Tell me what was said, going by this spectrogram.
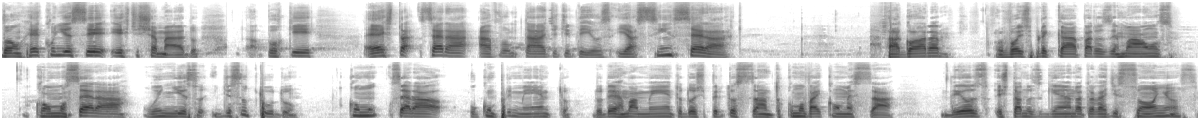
vão reconhecer este chamado, porque esta será a vontade de Deus e assim será. Agora, eu vou explicar para os irmãos como será o início disso tudo, como será o cumprimento do derramamento do Espírito Santo, como vai começar. Deus está nos guiando através de sonhos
